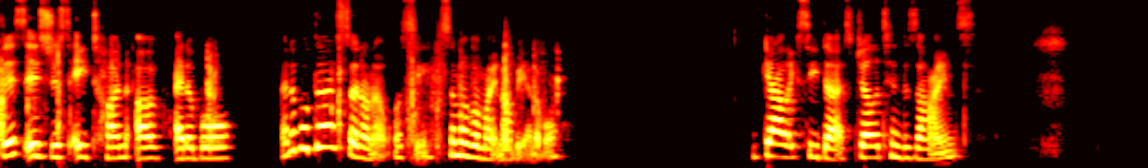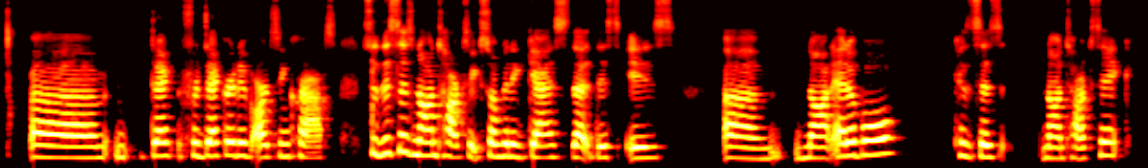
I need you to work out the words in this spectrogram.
this is just a ton of edible, edible dust? I don't know. Let's see. Some of them might not be edible. Galaxy dust, gelatin designs. Um, de- for decorative arts and crafts. So this is non-toxic. So I'm gonna guess that this is um not edible because it says non-toxic.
